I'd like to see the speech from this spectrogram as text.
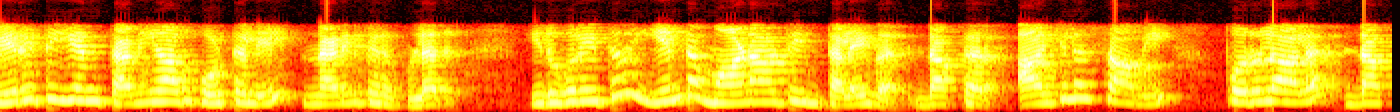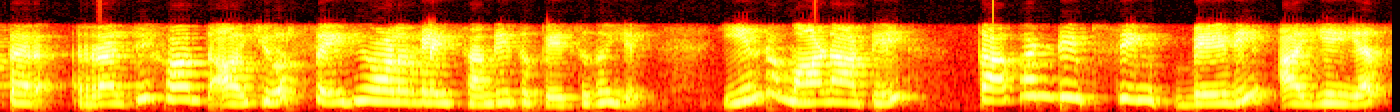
மெரிடியன் தனியார் ஹோட்டலில் நடைபெறவுள்ளது. இதுகுறித்து இந்த மாநாட்டின் தலைவர் டாக்டர் அகிலசாமி பொருளாளர் டாக்டர் ரஜிகாந்த் ஆகியோர் செய்தியாளர்களை சந்தித்து பேசுகையில் இந்த மாநாட்டில் ககன்தீப் சிங் பேடி ஐஏஎஸ்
